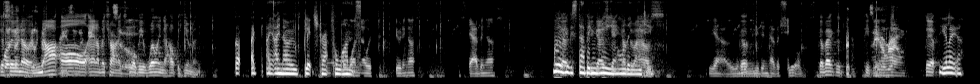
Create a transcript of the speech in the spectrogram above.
Just Plus, so you know, really not all animatronics so- will be willing to help a human. Uh, I, I I know glitch trap for the one once. that was shooting us, or stabbing us. Well, You he guys- was stabbing you me more than you two. house. Yeah, Go. you didn't have a shield. Go back to See you pizza. around. See ya. See you later.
